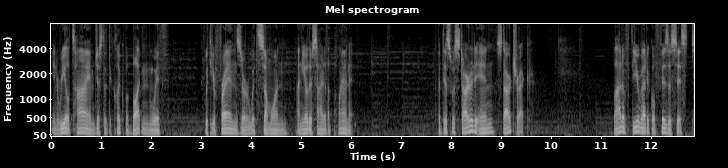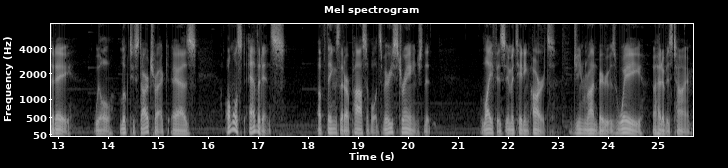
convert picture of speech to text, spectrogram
in real time just at the click of a button with with your friends or with someone on the other side of the planet. But this was started in Star Trek. A lot of theoretical physicists today will look to Star Trek as almost evidence of things that are possible. It's very strange that life is imitating art. Gene Roddenberry was way ahead of his time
